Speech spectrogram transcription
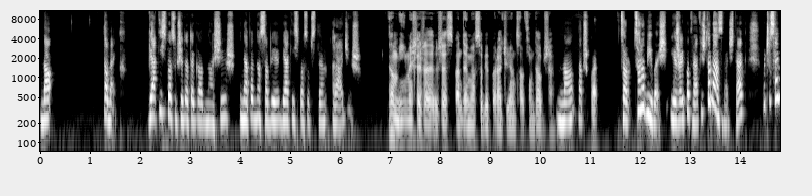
No, Tomek, w jaki sposób się do tego odnosisz i na pewno sobie w jaki sposób z tym radzisz? No i myślę, że, że z pandemią sobie poradziłem całkiem dobrze. No, na przykład co, co robiłeś, jeżeli potrafisz to nazwać, tak? Bo czasami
